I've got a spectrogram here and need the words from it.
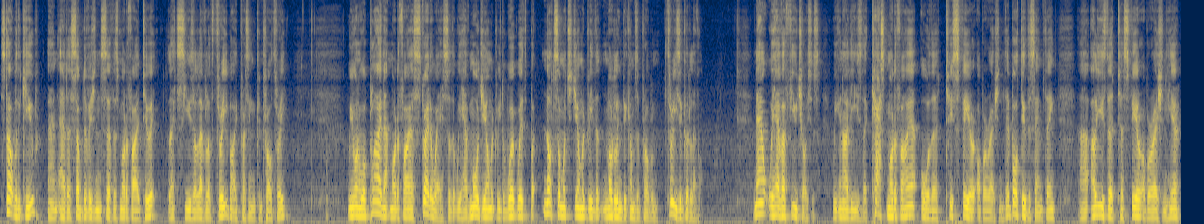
Start with a cube and add a subdivision surface modifier to it. Let's use a level of 3 by pressing Ctrl 3. We want to apply that modifier straight away so that we have more geometry to work with, but not so much geometry that modelling becomes a problem. 3 is a good level. Now we have a few choices. We can either use the cast modifier or the to sphere operation. They both do the same thing. Uh, I'll use the to sphere operation here,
